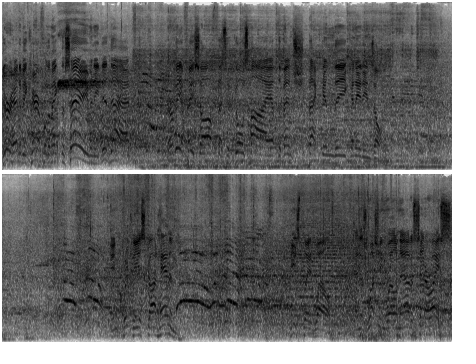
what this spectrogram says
Brewer had to be careful to make the save, and he did that. There'll be a face-off as it goes high up the bench back in the Canadian zone. In quickly is Scott Hannan. He's played well and is rushing well now to center ice.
